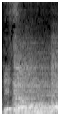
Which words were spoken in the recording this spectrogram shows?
this song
